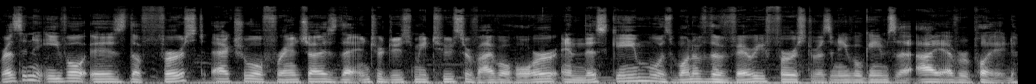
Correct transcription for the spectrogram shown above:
Resident Evil is the first actual franchise that introduced me to survival horror, and this game was one of the very first Resident Evil games that I ever played.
